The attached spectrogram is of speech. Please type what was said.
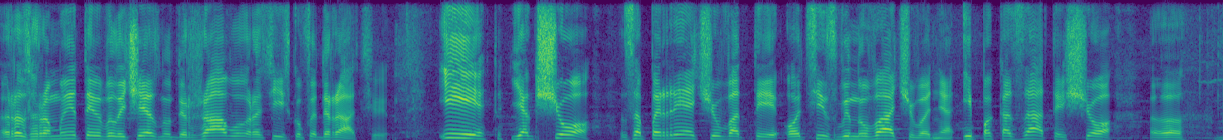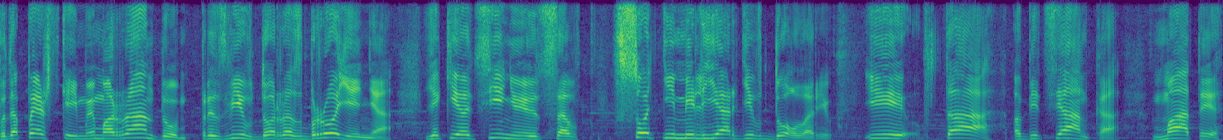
розгромити величезну державу Російську Федерацію. І якщо заперечувати оці звинувачування і показати, що Будапештський меморандум призвів до роззброєння, які оцінюються в сотні мільярдів доларів. І та обіцянка мати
